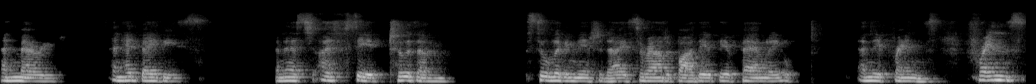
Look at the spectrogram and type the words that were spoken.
and married and had babies. And as I've said, two of them still living there today, surrounded by their, their family and their friends, friends,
